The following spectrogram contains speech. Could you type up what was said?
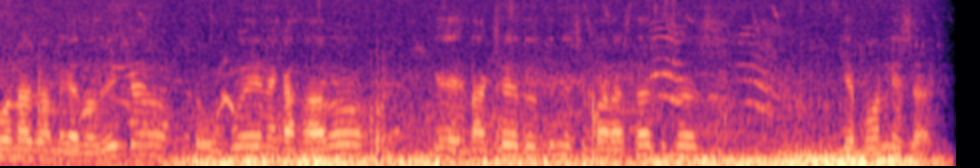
φωνάζαμε για το δίκαιο, το που είναι καθαρό και να ξέρετε ότι είναι συμπαραστάτης σας και φωνή σας.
